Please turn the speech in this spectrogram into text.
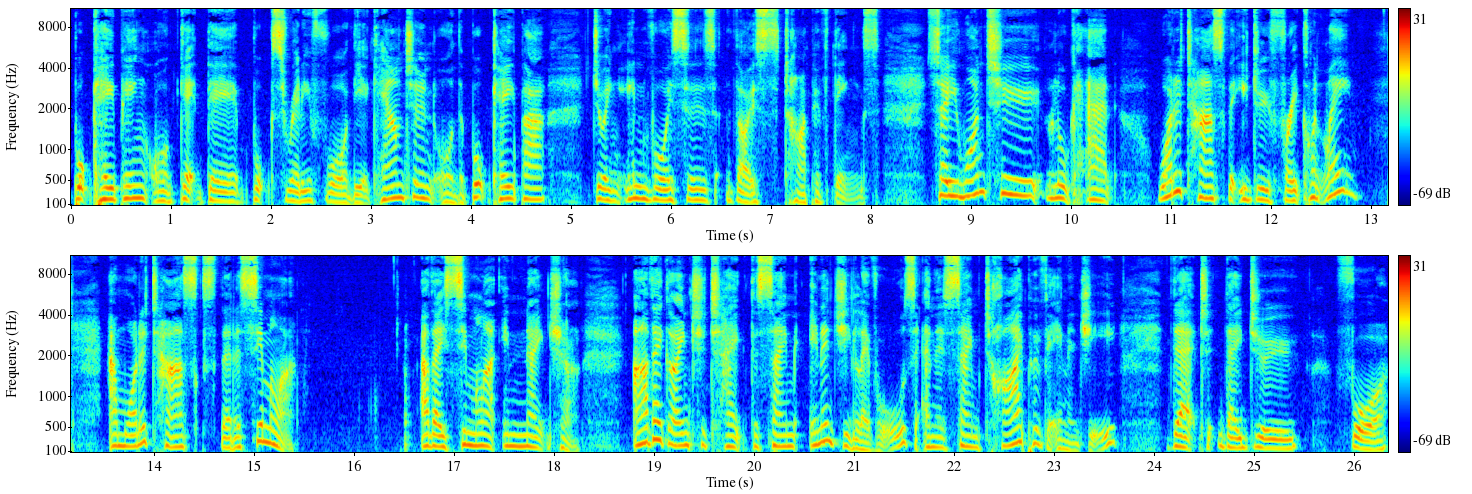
bookkeeping or get their books ready for the accountant or the bookkeeper, doing invoices, those type of things. So you want to look at what are tasks that you do frequently and what are tasks that are similar. Are they similar in nature? Are they going to take the same energy levels and the same type of energy that they do for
